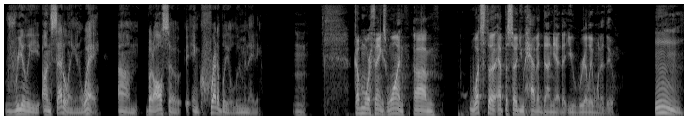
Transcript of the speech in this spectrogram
really unsettling in a way, um, but also incredibly illuminating. Mm. couple more things. One, um, what's the episode you haven't done yet that you really want to do? Mm.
